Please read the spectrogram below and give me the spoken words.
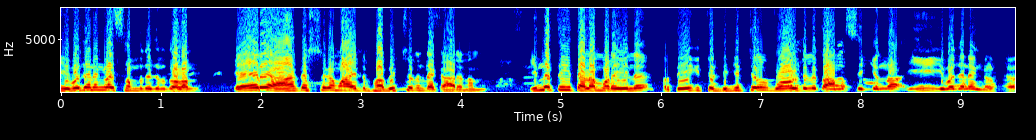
യുവജനങ്ങളെ സംബന്ധിച്ചിടത്തോളം ഏറെ ആകർഷകമായിട്ട് ഭവിച്ചതിന്റെ കാരണം ഇന്നത്തെ ഈ തലമുറയിൽ പ്രത്യേകിച്ച് ഡിജിറ്റൽ വേൾഡിൽ താമസിക്കുന്ന ഈ യുവജനങ്ങൾക്ക്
